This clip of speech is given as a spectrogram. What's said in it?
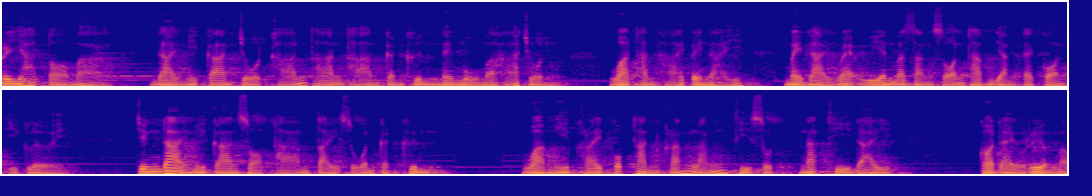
ระยะต่อมาได้มีการโจทย์ขานทานถามกันขึ้นในหมู่มหาชน ว่าท่านหายไปไหน ไม่ได้แวะเวียนมาสั่งสอนธรรมอย่างแต่ก่อนอีกเลย จึงได้มีการสอบถามไต่สวนกันขึ้น ว่ามีใครพบท่านครั้งหลังที่สุดณที่ใด ก็ได้เรื่องมา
